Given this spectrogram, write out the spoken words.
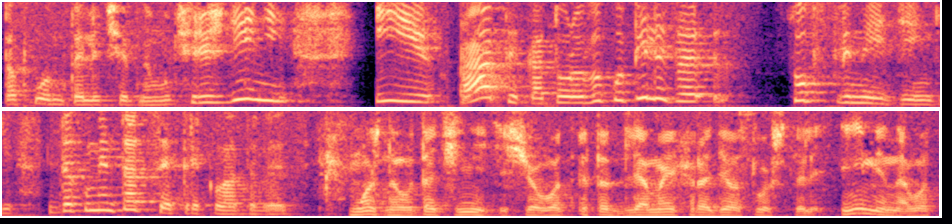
таком-то лечебном учреждении, и раты, которые вы купили за собственные деньги. Документация прикладывается. Можно уточнить еще, вот это для моих радиослушателей. Именно вот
